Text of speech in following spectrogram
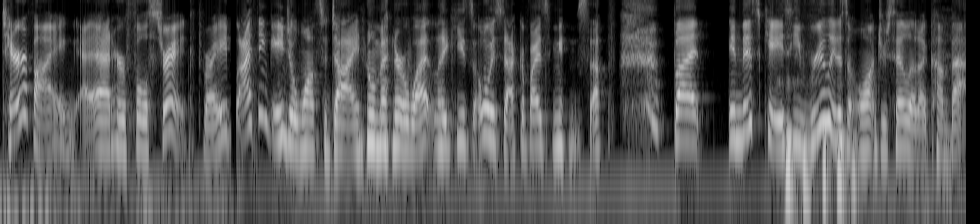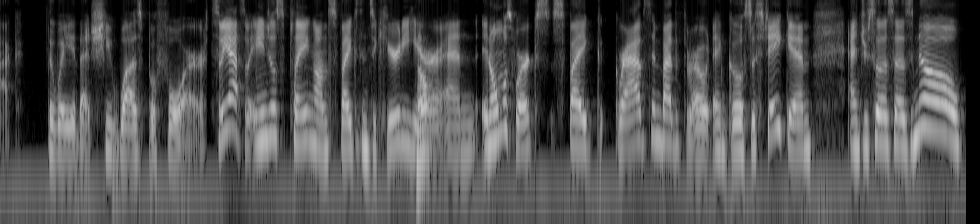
terrifying at her full strength, right? I think Angel wants to die no matter what. Like he's always sacrificing himself. But in this case, he really doesn't want Drusilla to come back the way that she was before. So yeah, so Angel's playing on Spike's insecurity here No. and it almost works. Spike grabs him by the throat and goes to stake him and Drusilla says, "No."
